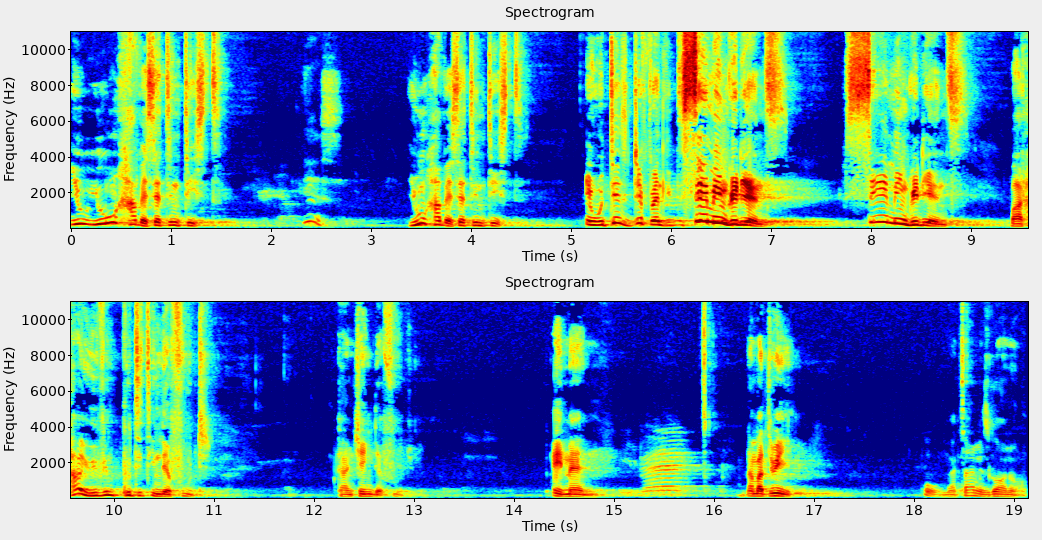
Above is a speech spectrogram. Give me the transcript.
you, you won't have a certain taste. Yes. You won't have a certain taste. It will taste differently. Same ingredients. Same ingredients. But how you even put it in the food can change the food. Amen. Amen. Number three. Oh, my time is gone. Oh,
